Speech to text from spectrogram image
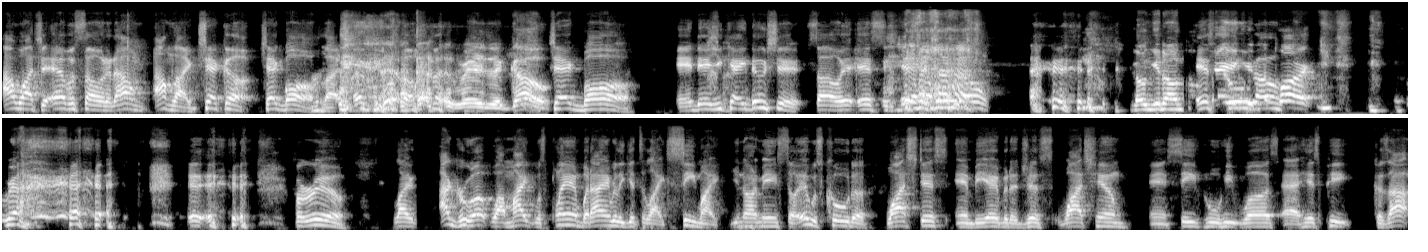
I watch an episode and I'm I'm like, check up, check ball. Like. Ready to go. check ball. And then you can't do shit. So it, it's it's. Go get on. It's cool in the though. park. For real. Like I grew up while Mike was playing, but I didn't really get to like see Mike. You know what I mean? So it was cool to watch this and be able to just watch him and see who he was at his peak. Cause I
